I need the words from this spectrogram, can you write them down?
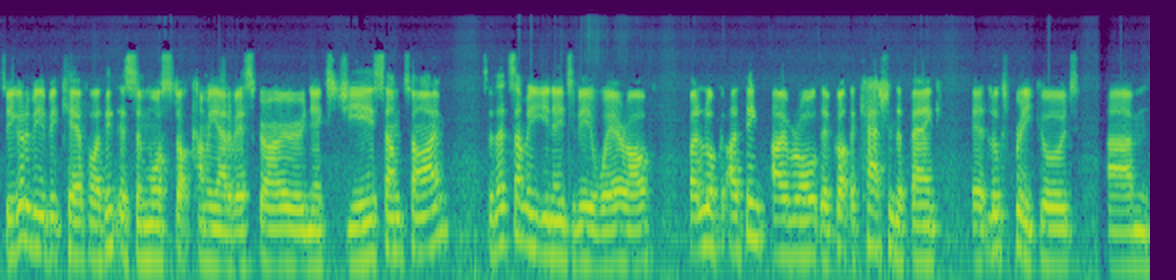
So you've got to be a bit careful. I think there's some more stock coming out of escrow next year sometime. So that's something you need to be aware of. But look, I think overall they've got the cash in the bank. It looks pretty good. Um,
